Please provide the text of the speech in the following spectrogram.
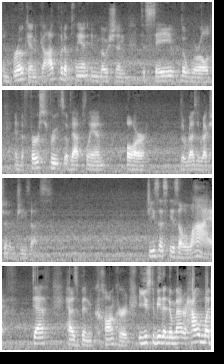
and broken, God put a plan in motion to save the world, and the first fruits of that plan are the resurrection of Jesus. Jesus is alive. Death has been conquered. It used to be that no matter how much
